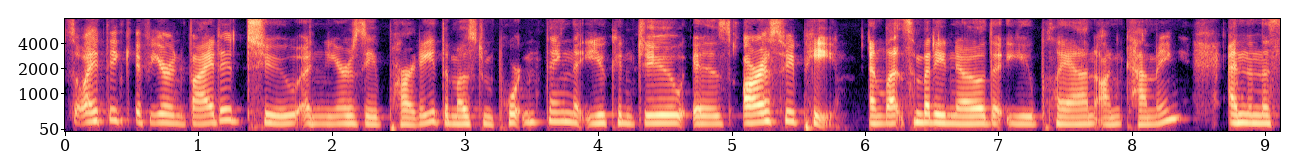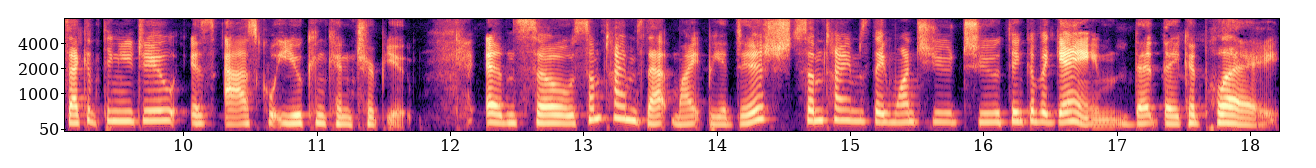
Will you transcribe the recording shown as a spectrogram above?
So I think if you're invited to a New Year's Eve party, the most important thing that you can do is RSVP and let somebody know that you plan on coming. And then the second thing you do is ask what you can contribute. And so sometimes that might be a dish. Sometimes they want you to think of a game that they could play.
